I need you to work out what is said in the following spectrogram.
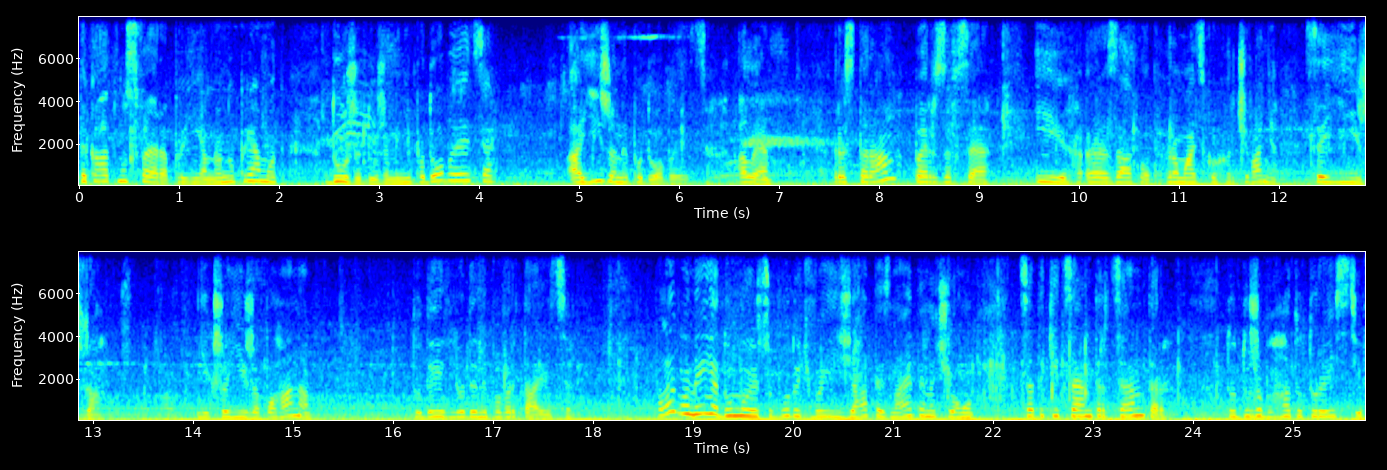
така атмосфера приємна. Ну прямо от дуже-дуже мені подобається, а їжа не подобається. Але ресторан, перш за все, і е, заклад громадського харчування це їжа. Якщо їжа погана, туди люди не повертаються. Але вони, я думаю, що будуть виїжджати, знаєте на чому? Це такий центр-центр. Тут дуже багато туристів,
